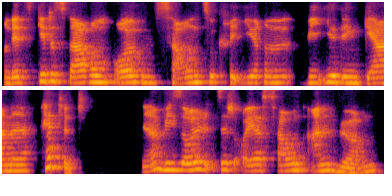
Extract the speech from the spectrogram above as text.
Und jetzt geht es darum, euren Sound zu kreieren, wie ihr den gerne hättet. Ja, wie soll sich euer Sound anhören,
